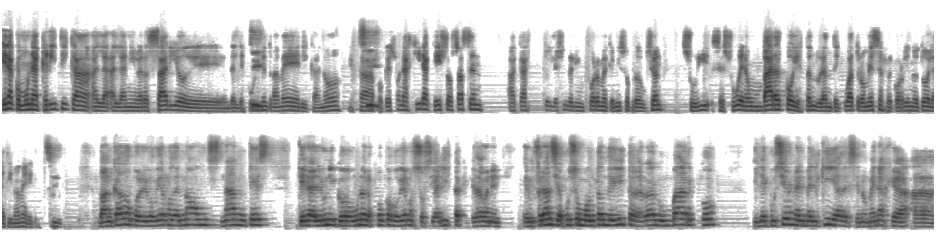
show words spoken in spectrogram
era como una crítica al, al aniversario de- del descubrimiento de América, ¿no? Está- Sí. Porque es una gira que ellos hacen, acá estoy leyendo el informe que me hizo producción, subí- se suben a un barco y están durante cuatro meses recorriendo toda Latinoamérica. Sí. Bancado por el gobierno de Nantes, Nantes, que era el único, uno de los pocos gobiernos socialistas que quedaban en, Francia, puso un montón de guita, agarraron un barco y le pusieron el Melquíades en homenaje a,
